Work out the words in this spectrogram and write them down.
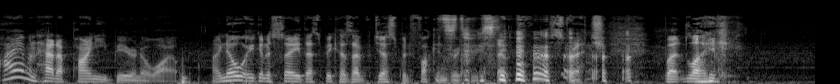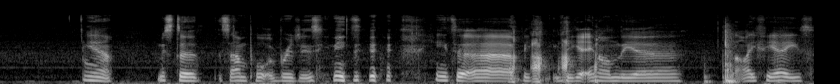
I haven't had a piney beer in a while. I know what you're going to say. That's because I've just been fucking drinking stout for a stretch. But like, Yeah. Mr. Sam Porter Bridges, you need to, you need to uh, be, be getting on the, uh, the IPAs.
